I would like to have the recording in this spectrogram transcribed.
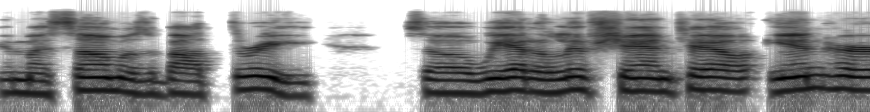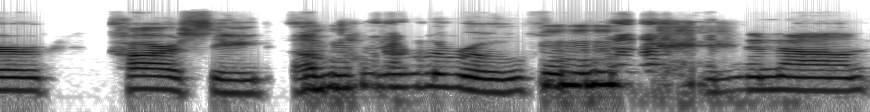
and my son was about three. So we had to lift Chantal in her car seat up mm-hmm. through the roof. Mm-hmm. And then um,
